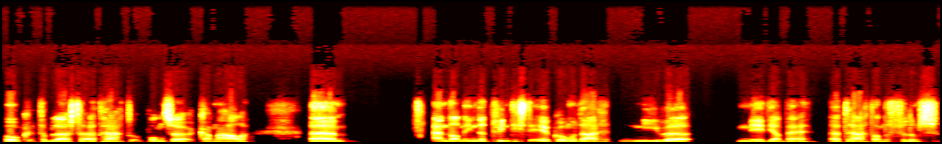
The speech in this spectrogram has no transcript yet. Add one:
Ook te beluisteren uiteraard op onze kanalen. Um, en dan in de 20e eeuw komen daar nieuwe media bij. Uiteraard dan de films,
